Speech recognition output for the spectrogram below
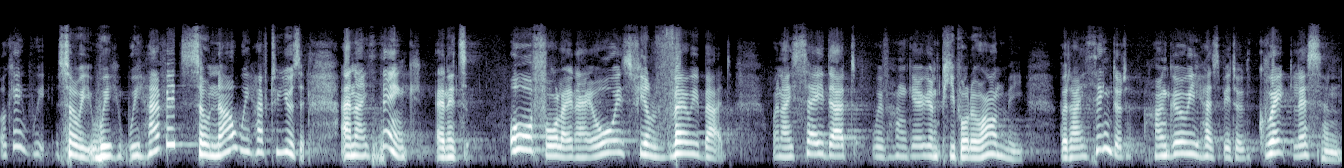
okay, we, sorry, we, we have it, so now we have to use it. And I think, and it's awful, and I always feel very bad when I say that with Hungarian people around me, but I think that Hungary has been a great lesson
